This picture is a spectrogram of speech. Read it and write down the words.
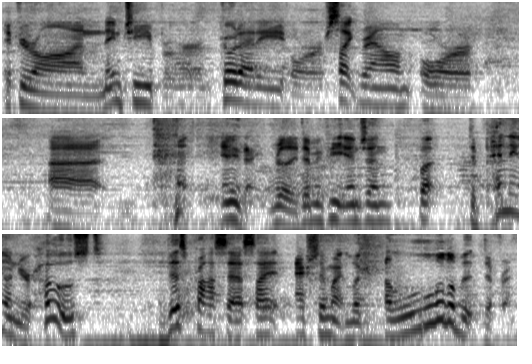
If you're on Namecheap or GoDaddy or SiteGround or uh, anything, really, WP Engine. But depending on your host, this process I actually might look a little bit different,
